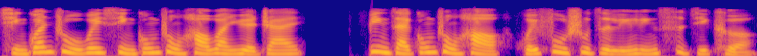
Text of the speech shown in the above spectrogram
请关注微信公众号“万月斋”，并在公众号回复数字零零四即可。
